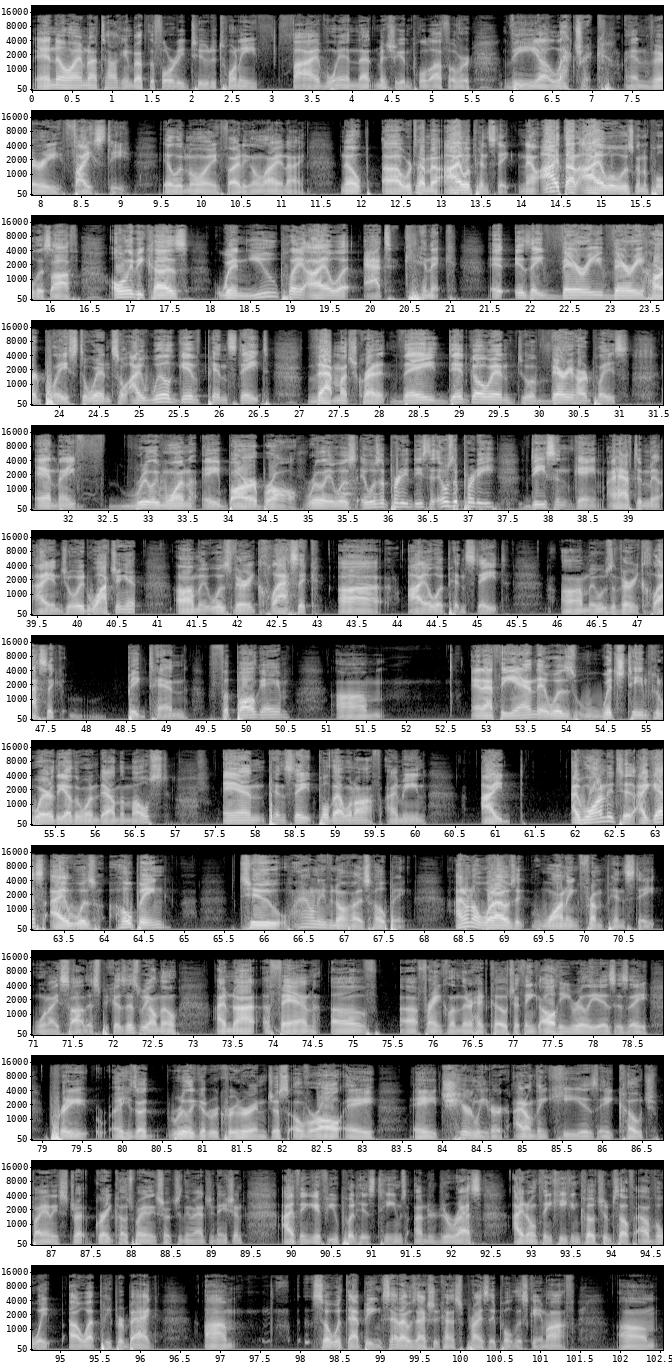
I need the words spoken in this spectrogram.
and no, I'm not talking about the 42 to 25 win that Michigan pulled off over the electric and very feisty Illinois fighting a Illini. Nope. Uh, we're talking about Iowa Penn State. Now, I thought Iowa was going to pull this off only because when you play Iowa at Kinnick, it is a very, very hard place to win. So I will give Penn State that much credit. They did go into a very hard place and they really won a bar brawl. Really, it was it was a pretty decent it was a pretty decent game. I have to admit, I enjoyed watching it. Um, it was very classic uh, Iowa Penn State. Um, it was a very classic Big Ten football game. Um, and at the end, it was which team could wear the other one down the most. And Penn State pulled that one off. I mean, I I wanted to. I guess I was hoping to. I don't even know if I was hoping. I don't know what I was wanting from Penn State when I saw this because, as we all know, I'm not a fan of uh, Franklin, their head coach. I think all he really is is a pretty. Uh, he's a really good recruiter and just overall a a cheerleader. I don't think he is a coach by any great coach by any stretch of the imagination. I think if you put his teams under duress, I don't think he can coach himself out of a, weight, a wet paper bag. Um, so with that being said, I was actually kind of surprised they pulled this game off. Um,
